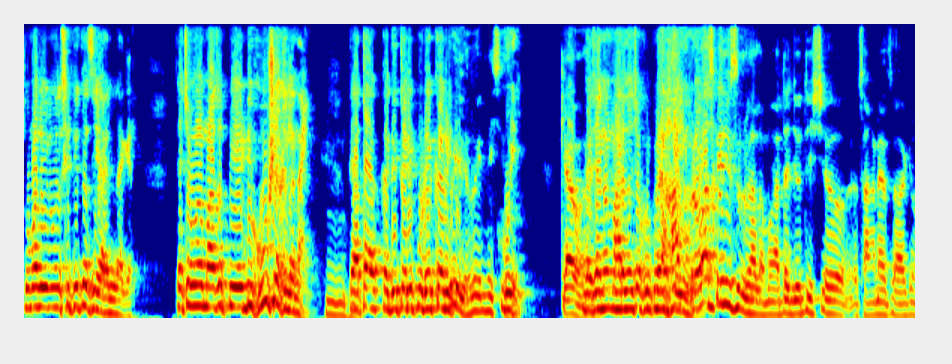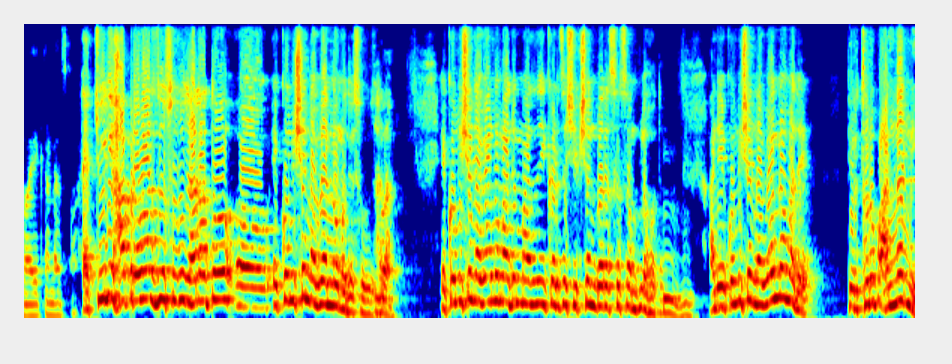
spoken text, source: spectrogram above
तुम्हाला युनिव्हर्सिटीतच यायला लागेल. त्याच्यामुळे माझं पीएचडी होऊ शकलं नाही. ते आता कधीतरी पुढे करील होईल. गजानन महाराजांच्या कृपेने हा प्रवास कधी सुरू झाला मग आता ज्योतिष सांगण्याचा किंवा हे करण्याचा ऍक्च्युली हा प्रवास जो सुरू झाला तो एकोणीसशे नव्याण्णवमध्ये सुरू झाला. एकोणीसशे नव्याण्णवमध्ये माझं इकडचं शिक्षण बरंचसं संपलं होतं. आणि एकोणीसशे नव्याण्णवमध्ये तीर्थरूप अण्णांनी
